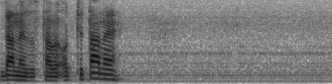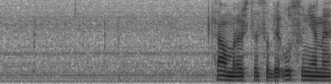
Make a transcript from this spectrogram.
dane zostały odczytane. Całą resztę sobie usuniemy.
